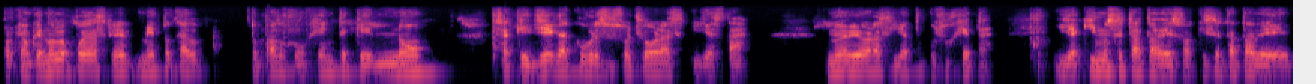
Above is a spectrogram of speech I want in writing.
porque aunque no lo puedas creer, me he tocado, topado con gente que no, o sea, que llega, cubre sus ocho horas y ya está, nueve horas y ya te puso jeta. Y aquí no se trata de eso, aquí se trata de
